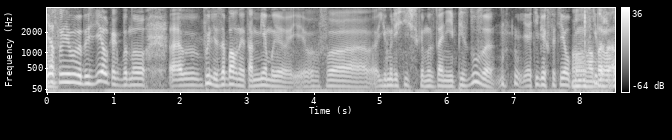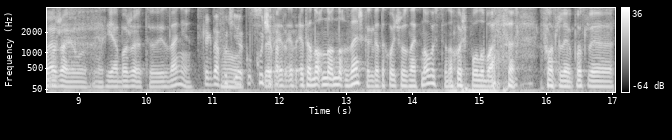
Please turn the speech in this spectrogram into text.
я свои выводы сделал, как бы, но э, были забавные там мемы э, в э, юмористическом издании Пиздуза. я тебе, кстати, его, по-моему, скидывал, обожаю, да? Обожаю его. Нет, я обожаю это издание. Когда фучи, вот. куча это, это, это, но, но, но, знаешь, когда ты хочешь узнать новости, но хочешь поулыбаться после, после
